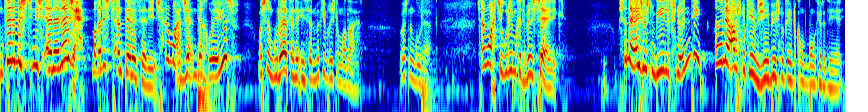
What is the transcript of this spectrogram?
أنت ما شفتنيش أنا ناجح ما غاديش t'intéresser ليا. شحال من واحد جا عندي أخويا يوسف؟ واش نقولها لك أنا إنسان ما كيبغيش المظاهر؟ واش نقولها لك؟ شحال واحد تيقول لي ما كتبانش حتى عليك؟ واش أنا عايش باش نبين لك شنو عندي؟ أنا اللي عارف شنو كاين في جيبي وشنو كاين في ال compte bancaire ديالي.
